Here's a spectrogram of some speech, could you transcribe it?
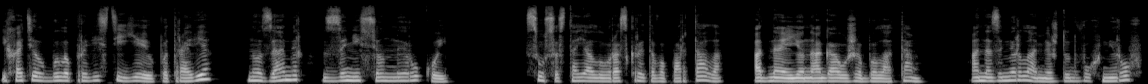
и хотел было провести ею по траве, но замер с занесенной рукой. Суса стояла у раскрытого портала, одна ее нога уже была там. Она замерла между двух миров,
